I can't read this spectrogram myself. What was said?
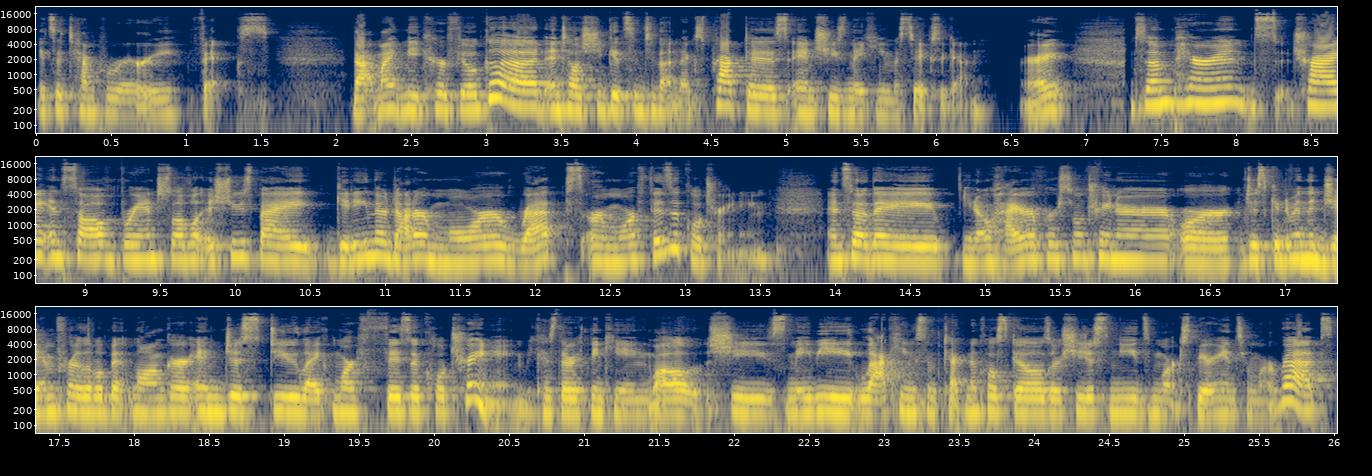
it's a temporary fix that might make her feel good until she gets into that next practice and she's making mistakes again All right. Some parents try and solve branch level issues by getting their daughter more reps or more physical training. And so they, you know, hire a personal trainer or just get them in the gym for a little bit longer and just do like more physical training because they're thinking, well, she's maybe lacking some technical skills or she just needs more experience or more reps.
